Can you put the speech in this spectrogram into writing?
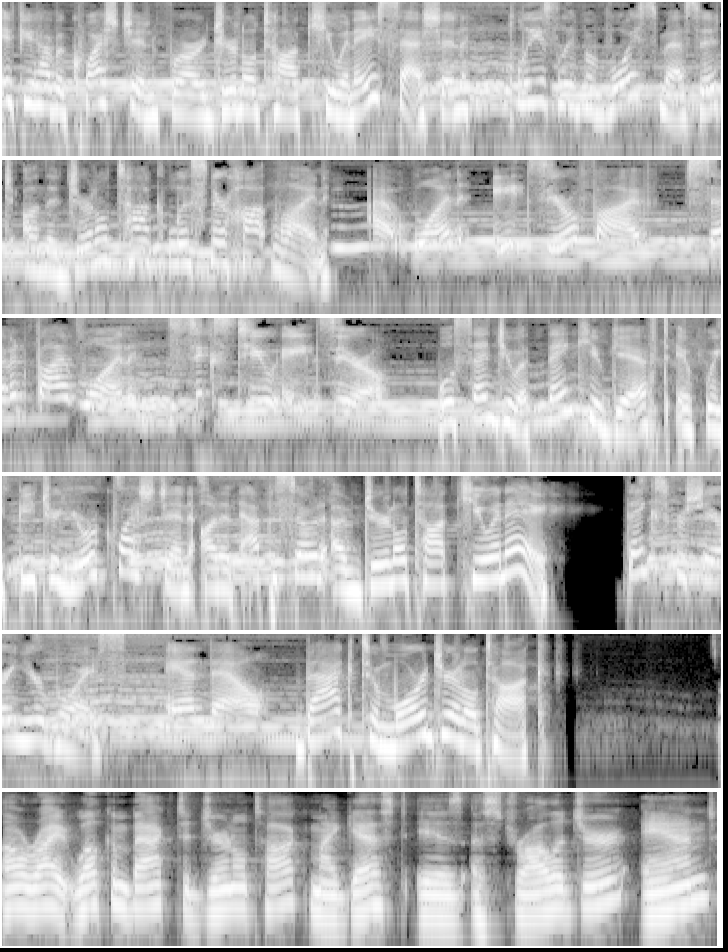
If you have a question for our Journal Talk Q&A session, please leave a voice message on the Journal Talk listener hotline at 1-805-751-6280. We'll send you a thank you gift if we feature your question on an episode of Journal Talk Q&A. Thanks for sharing your voice. And now, back to more Journal Talk. All right, welcome back to Journal Talk. My guest is astrologer and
